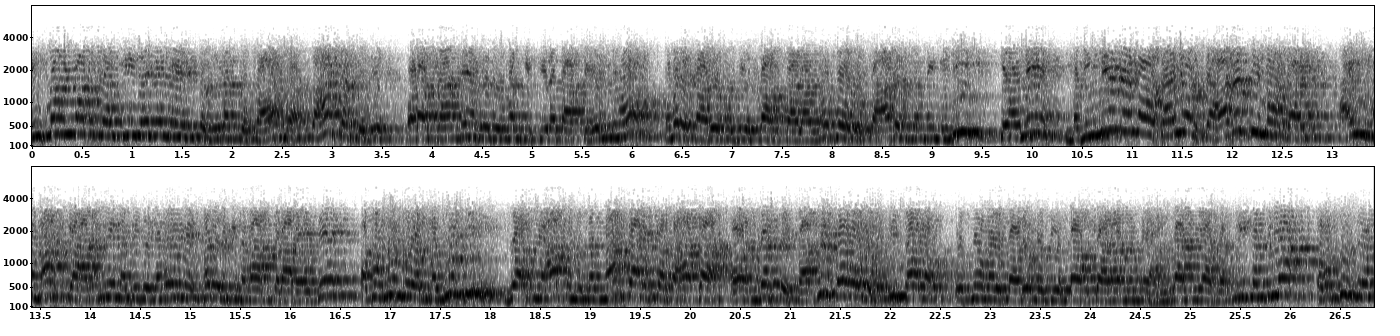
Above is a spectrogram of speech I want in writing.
ان شاء اللہ مجھے امید ہے کہ میں اس فضیلت کو پاؤں گا کہا کرتے تھے؟ اور آپ جانتے ہیں حضرت عمر کی سیرت آپ کے علم میں ہو ہمارے فاروق رضی اللہ تعالیٰ کو شہادت مندی ملی کہ انہیں مدینے میں موت آئی اور شہادت بھی موت آئی۔ آئی نماز کے عالم میں مسجد نگر میں فضل کی نماز پڑھا رہے تھے۔ اب انہوں اور مزور تھی جو اپنے آپ کو مسلمان ظاہر کر رہا تھا اور اندر سے کافر تھا، وہ یہودی تھا، وہ اس نے ہمارے فاروق رضی اللہ تعالیٰ نے حملہ کیا، زخمی کر دیا اور اسی سے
